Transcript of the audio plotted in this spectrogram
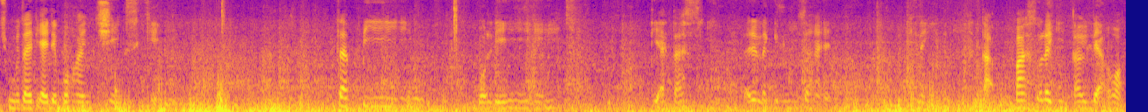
Cuma tadi ada bau hancing sikit. Tapi Boleh Di atas Ada lagi dulu sangat lagi Tak masuk lagi toilet awak.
